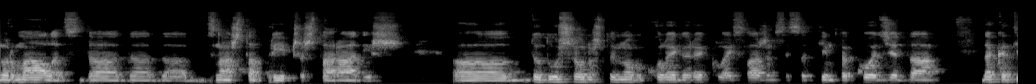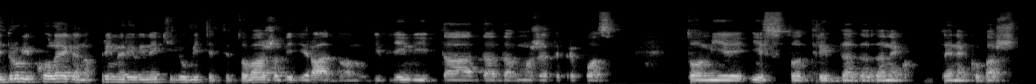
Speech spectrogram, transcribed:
normalac, da, da, da znaš šta pričaš, šta radiš. Uh, do duše ono što je mnogo kolega rekla i slažem se sa tim takođe da, da kad ti drugi kolega, na primjer, ili neki ljubitelj tetovaža vidi rad ono, u divljini, da, da, da možete prepoznati to mi je isto trip da, da, da, neko, da je neko baš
